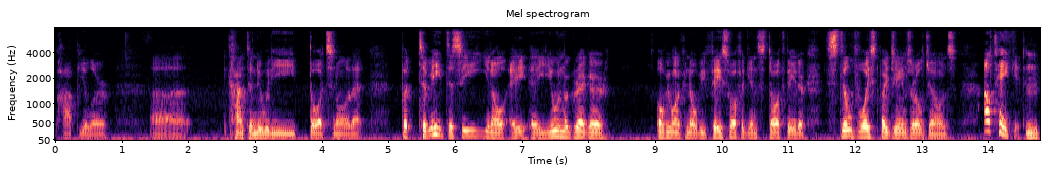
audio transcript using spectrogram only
popular uh, continuity thoughts and all of that. But to me, to see you know a, a Ewan McGregor, Obi Wan Kenobi face off against Darth Vader, still voiced by James Earl Jones, I'll take it. Mm.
